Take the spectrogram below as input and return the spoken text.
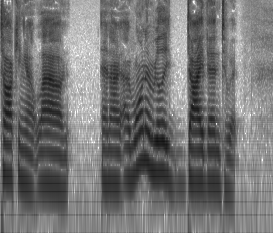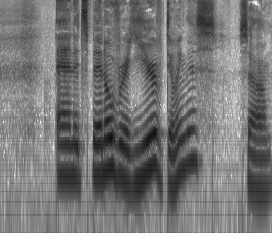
talking out loud, and I, I want to really dive into it and it's been over a year of doing this. So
